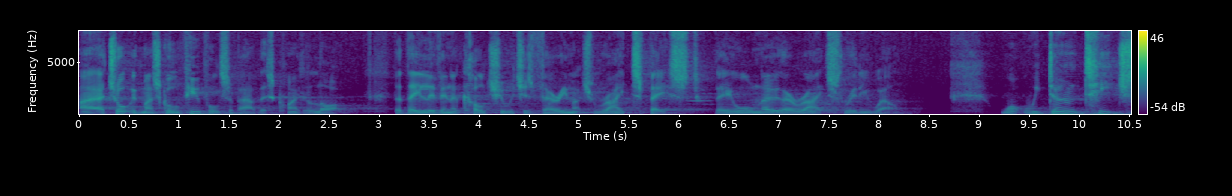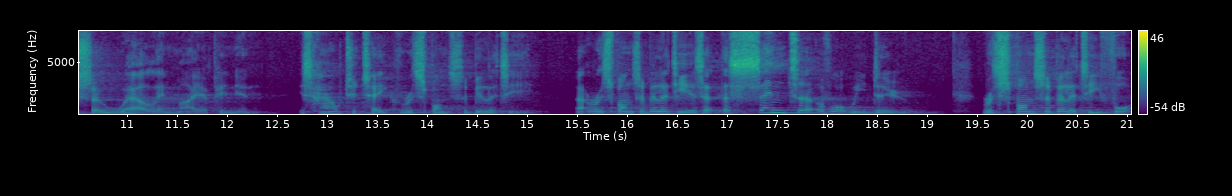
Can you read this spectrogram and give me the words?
I, I talk with my school pupils about this quite a lot that they live in a culture which is very much rights based. They all know their rights really well. What we don't teach so well, in my opinion, is how to take responsibility. That responsibility is at the center of what we do. Responsibility for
